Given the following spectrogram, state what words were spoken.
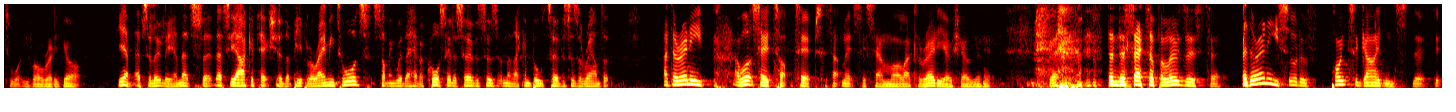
to what you've already got. Yeah, absolutely, and that's uh, that's the architecture that people are aiming towards. Something where they have a core set of services, and then they can build services around it. Are there any? I won't say top tips because that makes this sound more like a radio show than it than the setup alludes us to. Are there any sort of points of guidance that, that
